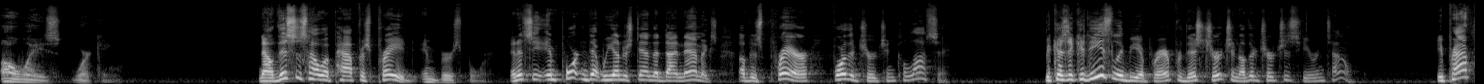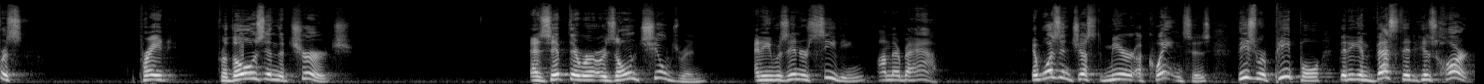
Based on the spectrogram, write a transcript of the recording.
Always working. Now, this is how Epaphras prayed in verse 4. And it's important that we understand the dynamics of his prayer for the church in Colossae. Because it could easily be a prayer for this church and other churches here in town. Epaphras prayed for those in the church as if they were his own children and he was interceding on their behalf. It wasn't just mere acquaintances, these were people that he invested his heart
